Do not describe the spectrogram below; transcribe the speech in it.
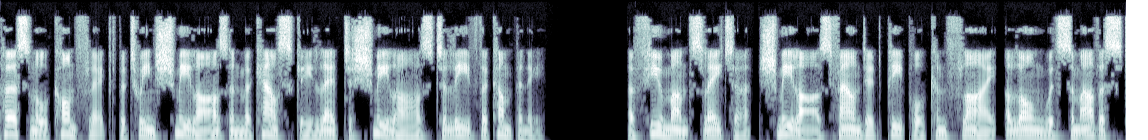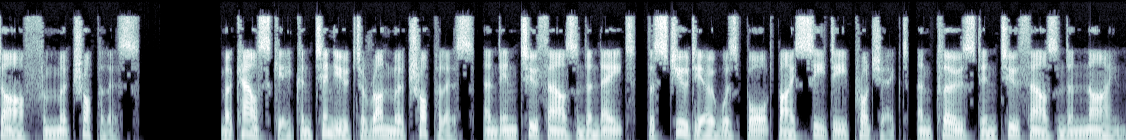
personal conflict between Chmielarz and Makowski led to Chmielarz to leave the company. A few months later, Chmielarz founded People Can Fly, along with some other staff from Metropolis. Makowski continued to run Metropolis, and in 2008, the studio was bought by CD Projekt, and closed in 2009.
